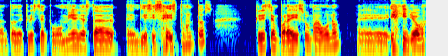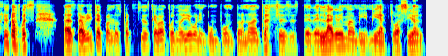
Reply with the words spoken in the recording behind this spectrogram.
tanto de Cristian como mío, ya está en 16 puntos. Cristian por ahí suma uno. eh, y yo, bueno, pues hasta ahorita con los partidos que van, pues no llevo ningún punto, ¿no? Entonces, este, de lágrima mi, mi actuación.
